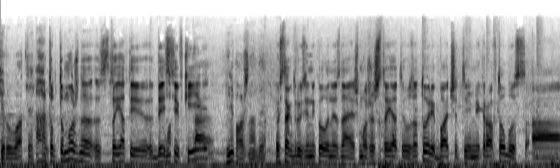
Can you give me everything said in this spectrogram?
керувати. а, тобто можна стояти десь в Києві. Та, неважно де. Ось так, друзі, ніколи не знаєш. Можеш стояти у заторі, бачити мікроавтобус, а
